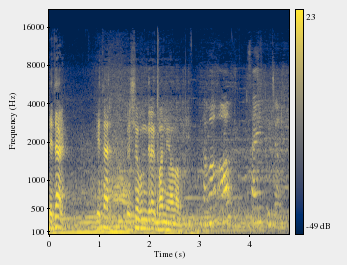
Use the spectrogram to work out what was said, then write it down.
Yeter. Yeter. Beşe bunu direkt banyoya alalım. Tamam al. Sen yıkayacaksın.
